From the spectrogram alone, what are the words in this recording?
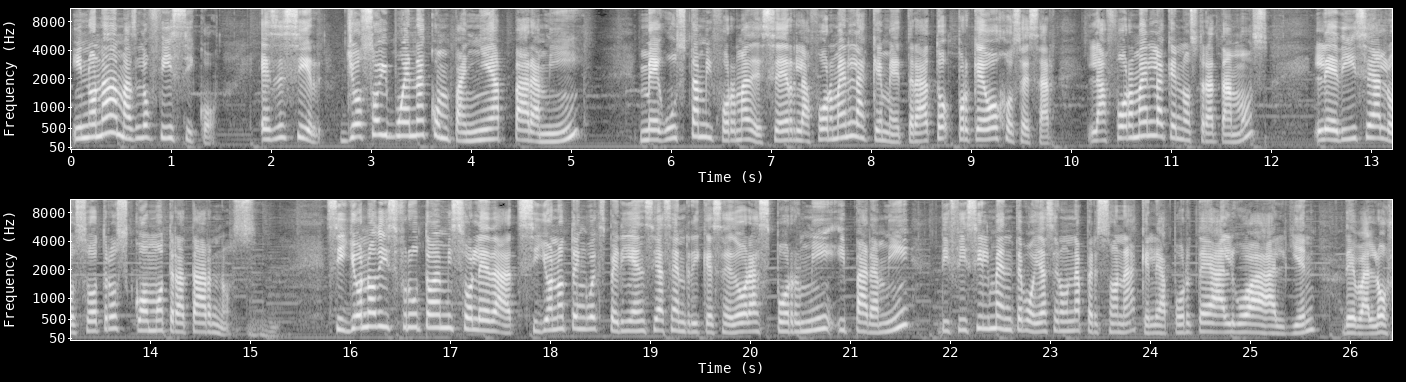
Y no nada más lo físico. Es decir, yo soy buena compañía para mí, me gusta mi forma de ser, la forma en la que me trato, porque ojo César, la forma en la que nos tratamos le dice a los otros cómo tratarnos. Si yo no disfruto de mi soledad, si yo no tengo experiencias enriquecedoras por mí y para mí, difícilmente voy a ser una persona que le aporte algo a alguien de valor.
